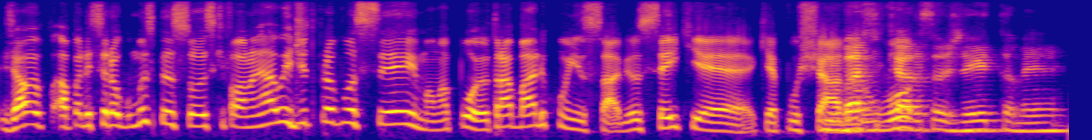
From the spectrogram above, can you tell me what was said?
Já apareceram algumas pessoas que falaram, ah, eu edito para você, irmão, mas pô, eu trabalho com isso, sabe? Eu sei que é que é puxado. Não vai não ficar vou... do seu jeito também.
